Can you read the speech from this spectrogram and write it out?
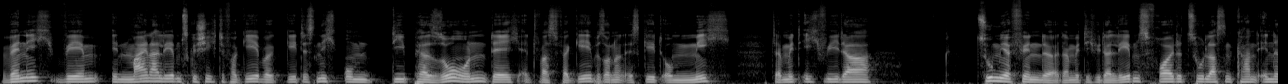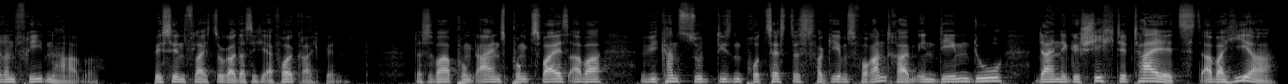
wenn ich wem in meiner Lebensgeschichte vergebe, geht es nicht um die Person, der ich etwas vergebe, sondern es geht um mich, damit ich wieder zu mir finde, damit ich wieder Lebensfreude zulassen kann, inneren Frieden habe. Bis hin vielleicht sogar, dass ich erfolgreich bin. Das war Punkt 1. Punkt 2 ist aber, wie kannst du diesen Prozess des Vergebens vorantreiben, indem du deine Geschichte teilst. Aber hier,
